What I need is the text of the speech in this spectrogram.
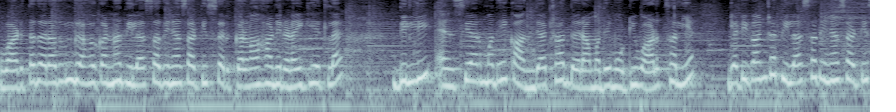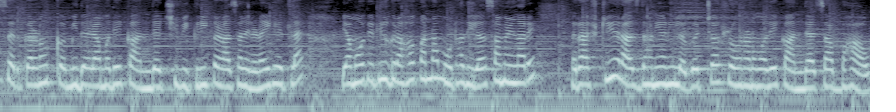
वाढत्या दरातून ग्राहकांना दिलासा देण्यासाठी सरकारनं हा निर्णय घेतलाय. दिल्ली एन सी आरमध्ये कांद्याच्या दरामध्ये मोठी वाढ झाली आहे. या ठिकाणच्या दिलासा देण्यासाठी सरकारनं कमी दरामध्ये कांद्याची विक्री करण्याचा निर्णय घेतला आहे यामुळे तेथील ग्राहकांना मोठा दिलासा मिळणार आहे. राष्ट्रीय राजधानी आणि लगतच्या शहरांमध्ये कांद्याचा भाव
